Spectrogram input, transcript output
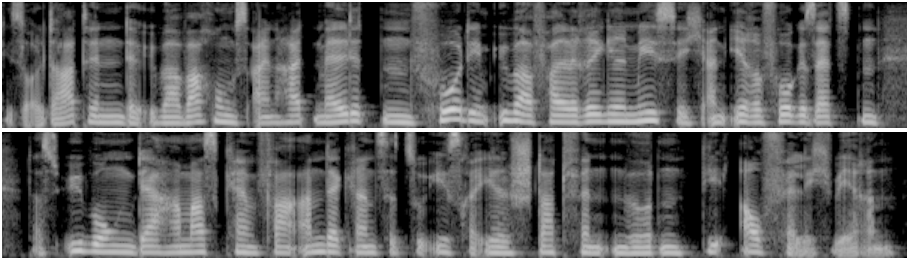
Die Soldatinnen der Überwachungseinheit meldeten vor dem Überfall regelmäßig an ihre Vorgesetzten, dass Übungen der Hamas-Kämpfer an der Grenze zu Israel stattfinden würden, die auffällig wären.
